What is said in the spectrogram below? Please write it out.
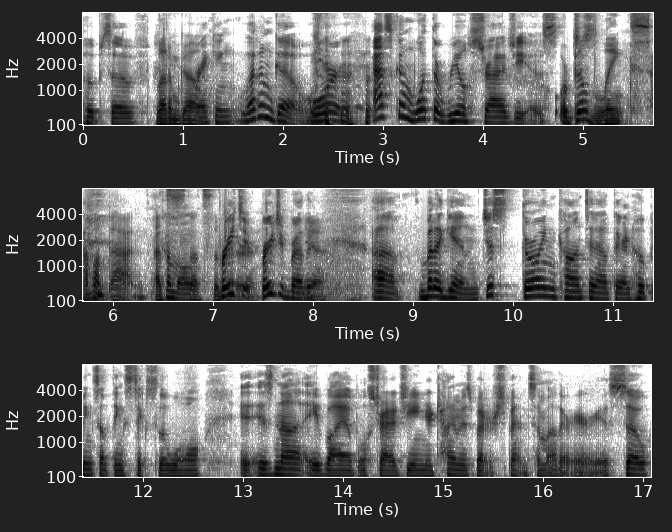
hopes of Let him go. ranking, let them go, or ask them what the real strategy is. Or build links. How about that? That's, Come on, that's the preach better- it, preach it, brother. Yeah. Um, but again, just throwing content out there and hoping something sticks to the wall is not a viable strategy, and your time is better spent in some other areas. So,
